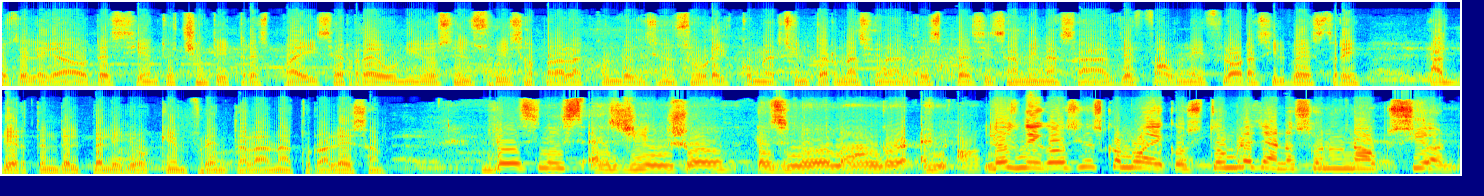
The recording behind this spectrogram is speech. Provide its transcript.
los delegados de 183 países reunidos en Suiza para la Convención sobre el Comercio Internacional de Especies Amenazadas de Fauna y Flora Silvestre advierten del peligro que enfrenta la naturaleza. Los negocios como de costumbre ya no son una opción.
